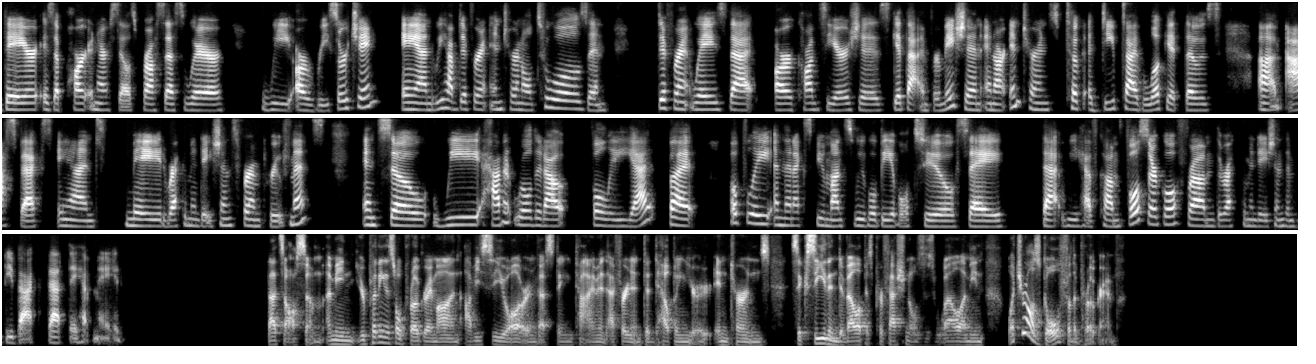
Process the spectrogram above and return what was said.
there is a part in our sales process where we are researching and we have different internal tools and different ways that our concierges get that information. And our interns took a deep dive look at those um, aspects and made recommendations for improvements. And so we haven't rolled it out fully yet, but hopefully in the next few months, we will be able to say that we have come full circle from the recommendations and feedback that they have made. That's awesome. I mean, you're putting this whole program on. Obviously, you all are investing time and effort into helping your interns succeed and develop as professionals as well. I mean, what's your all's goal for the program?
